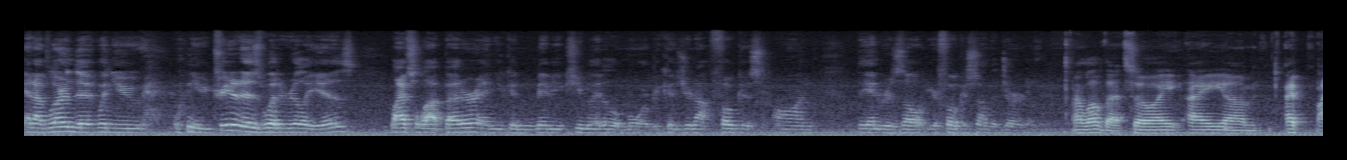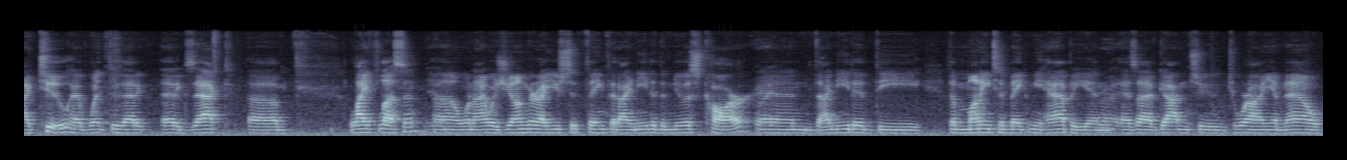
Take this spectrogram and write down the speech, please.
and I've learned that when you when you treat it as what it really is, life's a lot better, and you can maybe accumulate a little more because you're not focused on the end result. You're focused on the journey. I love that. So I I um, I, I too have went through that that exact um, life lesson. Yeah. Uh, when I was younger, I used to think that I needed the newest car Right. and I needed the the money to make me happy. And Right. as I've gotten to to where I am now.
